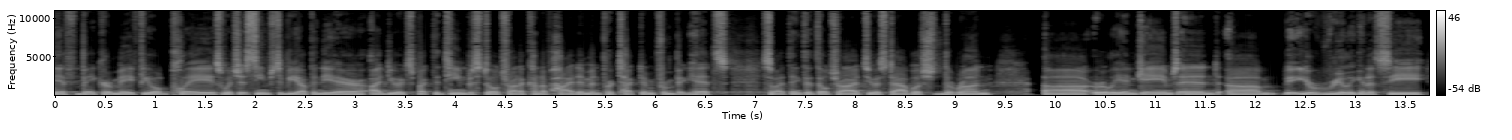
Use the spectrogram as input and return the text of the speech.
if Baker Mayfield plays, which it seems to be up in the air, I do expect the team to still try to kind of hide him and protect him from big hits. So I think that they'll try to establish the run uh, early in games, and um, you're really going to see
